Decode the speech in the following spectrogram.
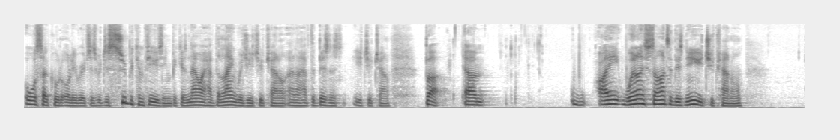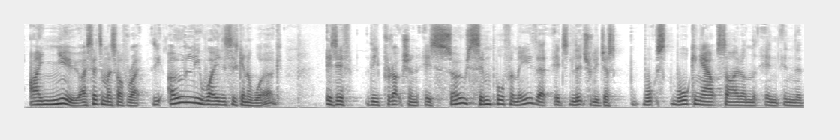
also called Olly Richards, which is super confusing because now I have the language YouTube channel and I have the business YouTube channel. But um, I when I started this new YouTube channel, I knew I said to myself, right, the only way this is going to work is if the production is so simple for me that it's literally just walking outside on the, in in the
